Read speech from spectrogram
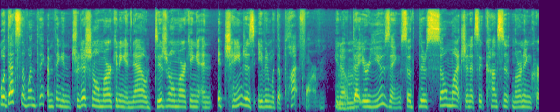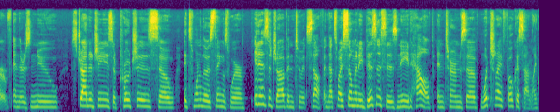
Well that's the one thing i'm thinking traditional marketing and now digital marketing and it changes even with the platform you know mm-hmm. that you're using. So there's so much and it's a constant learning curve and there's new strategies, approaches. So it's one of those things where it is a job into itself. And that's why so many businesses need help in terms of what should I focus on? Like,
